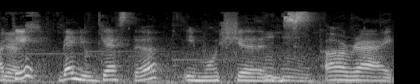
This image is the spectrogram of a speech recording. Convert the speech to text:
Okay, Yes. then you guess the emotions. Mm-hmm. All right.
